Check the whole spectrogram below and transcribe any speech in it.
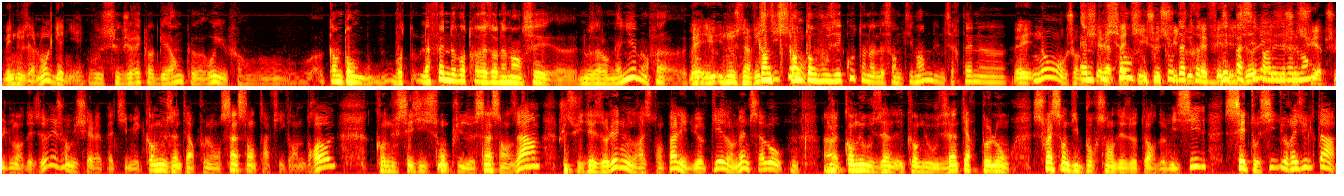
mais nous allons le gagner. Vous suggérez, Claude Guéant, que oui, enfin, quand on, votre- la fin de votre raisonnement, c'est euh, nous allons gagner, mais enfin, Mais quand, nous quand, investissons. quand on vous écoute, on a le sentiment d'une certaine. euh, Mais non, Jean-Michel Apathy, je suis tout à fait dépassé désolé. par les je suis absolument désolé, Jean-Michel Apathy, mais quand nous interpellons 500 trafiquants de drogue, quand nous saisissons plus de 500 armes, je suis désolé, nous ne restons pas les deux pieds dans le même sabot. Hum. Hein, quand, nous, quand nous interpellons 70% des auteurs d'homicides, c'est aussi du résultat.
